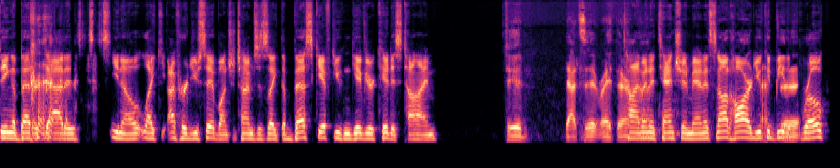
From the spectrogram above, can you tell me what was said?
Being a better dad is, you know, like I've heard you say a bunch of times, is like the best gift you can give your kid is time. dude. That's it right there. time and attention, man. It's not hard. You could be That's the broke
